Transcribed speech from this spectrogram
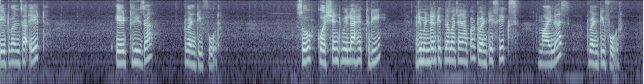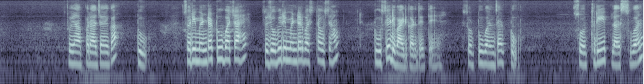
एट वन ज़ा एट एट थ्री ज़ा ट्वेंटी फोर। सो क्वेश्चन मिला है थ्री रिमाइंडर कितना बचा है यहाँ पर? Twenty six minus twenty four तो यहाँ पर आ जाएगा टू सो रिमाइंडर टू बचा है। सो so, जो भी रिमाइंडर बचता है उसे हम टू से डिवाइड कर देते हैं। सो टू वन ज़ा two so three plus one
